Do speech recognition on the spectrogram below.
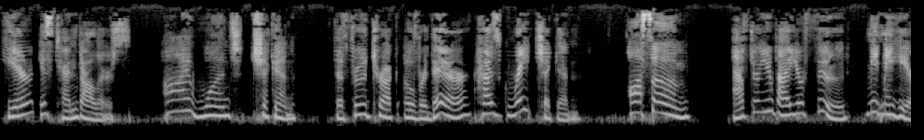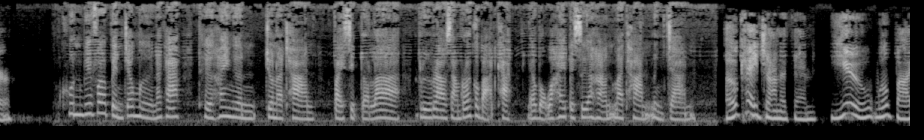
Here is $10 I want chicken The food truck over there has great chicken Awesome After you buy your food meet me here คุณวิเวอร์เป็นเจ้ามือนะคะ เธอให้เงินโจนาธาน ไป 10 ดอลลาร์ หรือราว 300 กว่าบาทค่ะ แล้วบอกว่าให้ไปซื้ออาหารมาทาน 1 จาน Okay, Jonathan, you will buy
